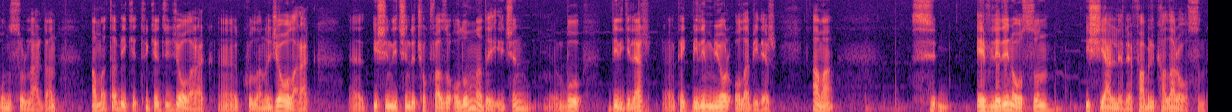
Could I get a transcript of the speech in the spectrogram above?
unsurlardan ama tabii ki tüketici olarak, e, kullanıcı olarak işin içinde çok fazla olunmadığı için e, bu bilgiler e, pek bilinmiyor olabilir. Ama evlerin olsun, iş yerleri, fabrikalar olsun,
